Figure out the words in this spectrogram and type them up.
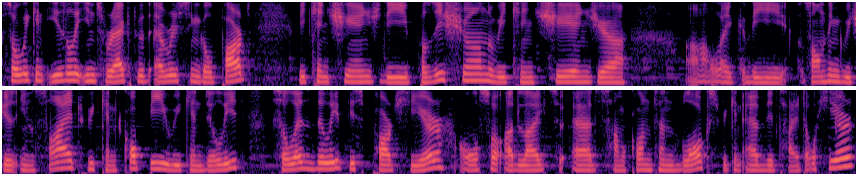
So we can easily interact with every single part. We can change the position. We can change uh, uh, like the something which is inside we can copy we can delete. So let's delete this part here. Also i'd like to add some content blocks. We can add the title here.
